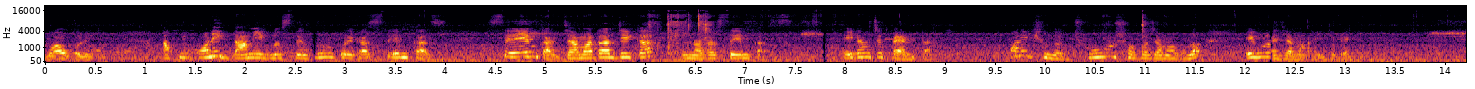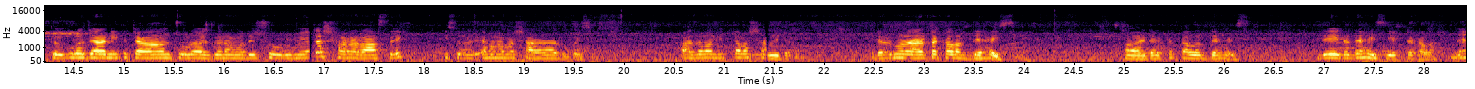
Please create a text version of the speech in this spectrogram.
ওয়াও কোয়ালিটি আপনি অনেক দামি এগুলো সেল করে কাজ সেম কাজ। সেম কাজ, জামাটার যে কাজ, ওনাটার সেম কাজ। এইটা হচ্ছে প্যান্টটা। অনেক সুন্দর, ঝুল সহ জামাগুলো। এগুলো জামা, এই যে দেখেন। তো এগুলো যারা নিতে চান চলে আসবেন আমাদের শোরুমে এটা সারারা আছে। কিছু এখন আবার সারারা ঢুকাইছে। পাজামা দিতে আবার স্বামীটা এটার মানে আর একটা কালার দেখাইছি। হ্যাঁ এটা একটা কালার দেখাইছি। দে এটা দেখাইছি একটা কালার নে।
